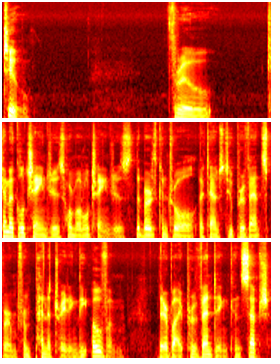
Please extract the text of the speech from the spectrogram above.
2. Through chemical changes, hormonal changes, the birth control attempts to prevent sperm from penetrating the ovum, thereby preventing conception.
